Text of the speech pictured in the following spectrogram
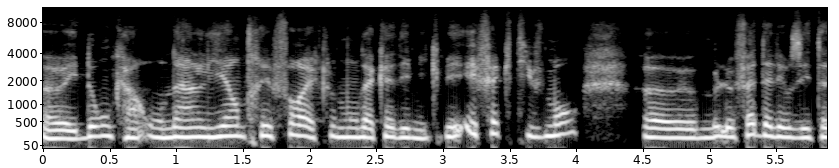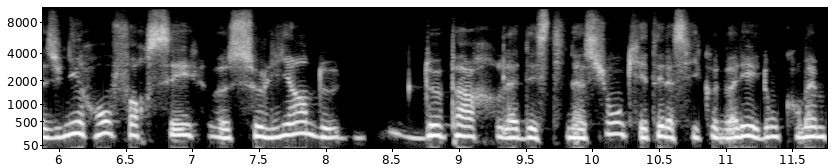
Euh, et donc, hein, on a un lien très fort avec le monde académique. Mais effectivement, le fait d'aller aux États-Unis renforçait ce lien de de par la destination qui était la Silicon Valley. Et donc quand même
